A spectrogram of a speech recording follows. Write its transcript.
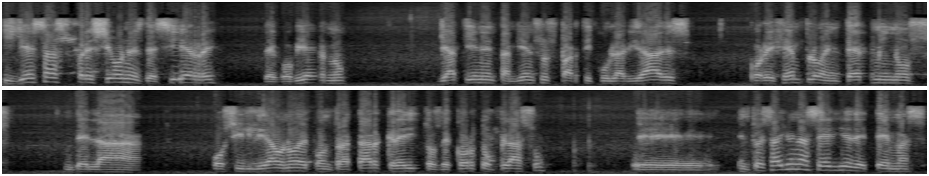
Y esas presiones de cierre de gobierno ya tienen también sus particularidades, por ejemplo, en términos de la posibilidad o no de contratar créditos de corto plazo. Eh, entonces hay una serie de temas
